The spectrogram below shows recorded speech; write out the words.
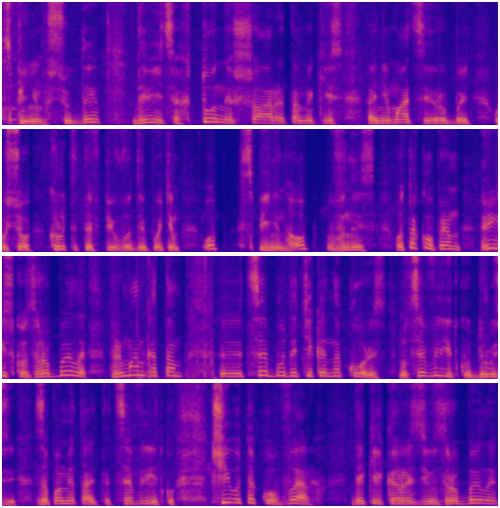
Спінінг сюди. Дивіться, хто не шари, там якісь анімації робить. Ось, крутите в півводи, потім оп, спінінга, оп, вниз. Отако прям різко зробили. Приманка там, е, це буде тільки на користь. Ну це влітку, друзі. Запам'ятайте, це влітку. Чи отако вверх декілька разів зробили,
